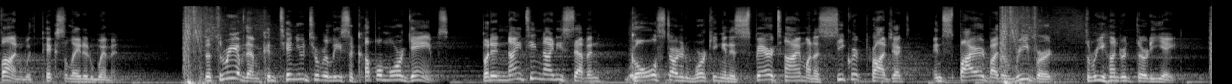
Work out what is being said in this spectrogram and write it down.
fun with pixelated women. The three of them continued to release a couple more games, but in 1997, Gol started working in his spare time on a secret project inspired by the Rebirth 338.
